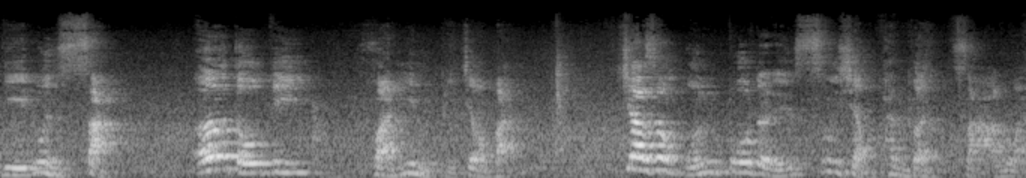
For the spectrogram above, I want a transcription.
理论上，额头低反应比较慢，加上纹多的人思想判断杂乱，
